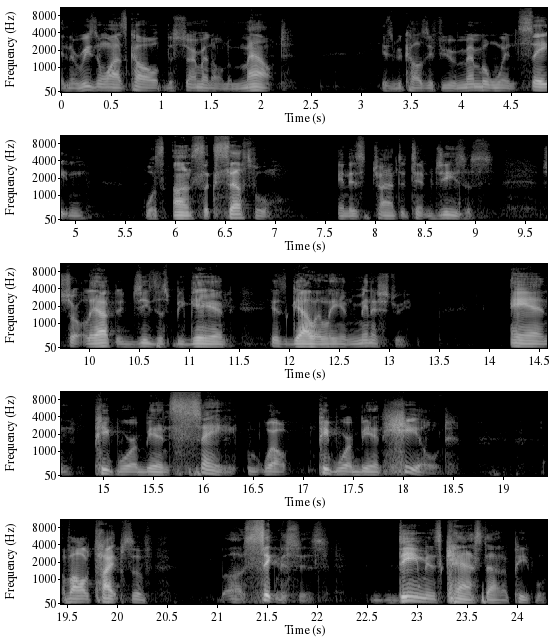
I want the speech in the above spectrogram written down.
And the reason why it's called the Sermon on the Mount is because if you remember when Satan was unsuccessful in his trying to tempt Jesus, shortly after Jesus began his Galilean ministry, and people were being saved. Well, people were being healed of all types of uh, sicknesses, demons cast out of people,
